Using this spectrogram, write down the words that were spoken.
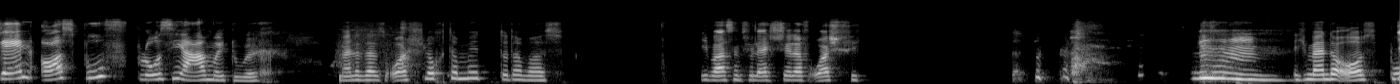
Den Auspuff bloß ich auch mal durch. Meint er das Arschloch damit oder was? Ich weiß nicht, vielleicht steht auf Arschfick. Ja, Ich meine, der Auspuff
